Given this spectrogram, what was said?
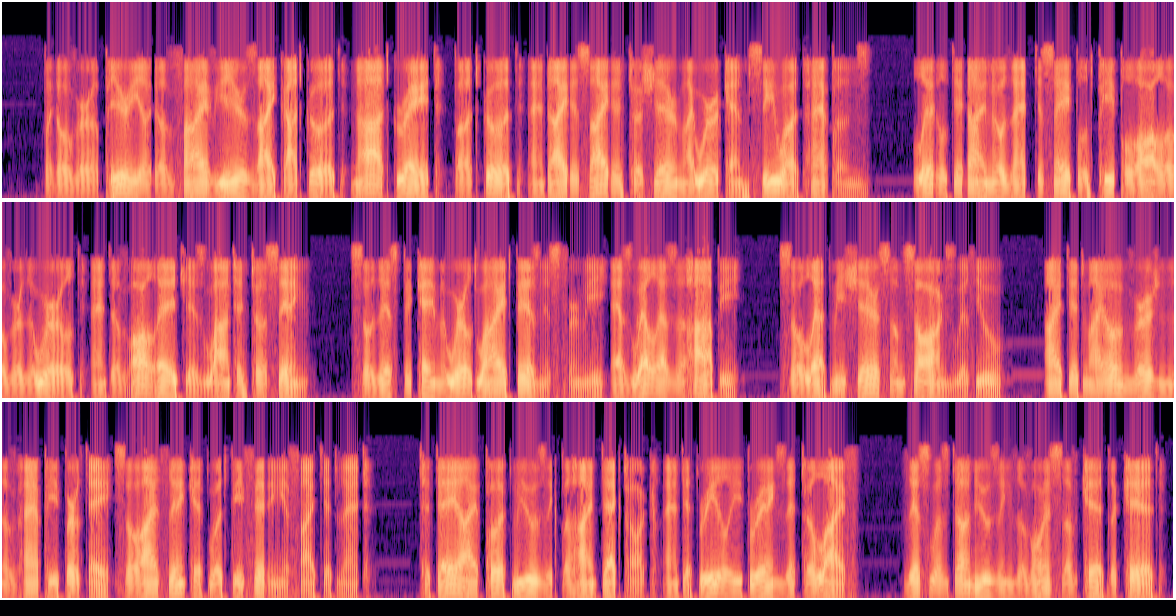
But over a period of five years I got good, not great, but good, and I decided to share my work and see what happens. Little did I know that disabled people all over the world and of all ages wanted to sing. So this became a worldwide business for me, as well as a hobby. So let me share some songs with you. I did my own version of Happy Birthday, so I think it would be fitting if I did that. Today I put music behind DECtalk, and it really brings it to life. This was done using the voice of Kit the Kid.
